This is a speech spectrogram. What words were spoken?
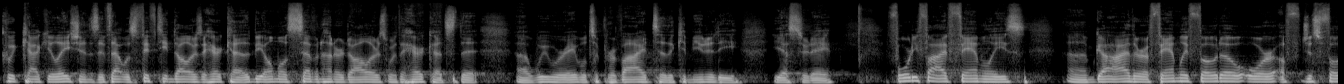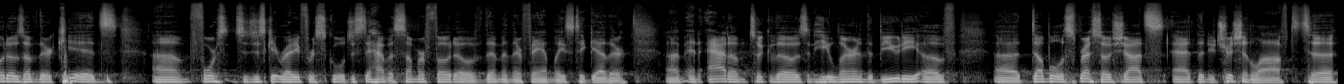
quick calculations. If that was $15 a haircut, it'd be almost $700 worth of haircuts that uh, we were able to provide to the community yesterday. 45 families um, got either a family photo or just photos of their kids um, for, to just get ready for school, just to have a summer photo of them and their families together. Um, and Adam took those and he learned the beauty of uh, double espresso shots at the nutrition loft. To,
